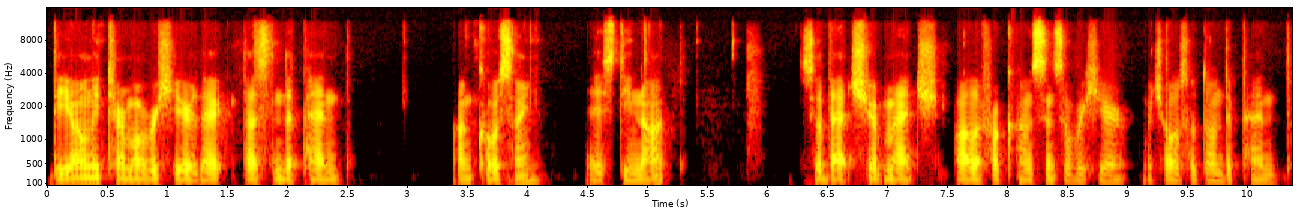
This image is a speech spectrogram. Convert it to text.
the only term over here that doesn't depend on cosine is d naught. So that should match all of our constants over here, which also don't depend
